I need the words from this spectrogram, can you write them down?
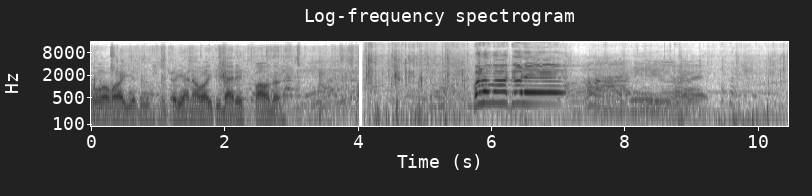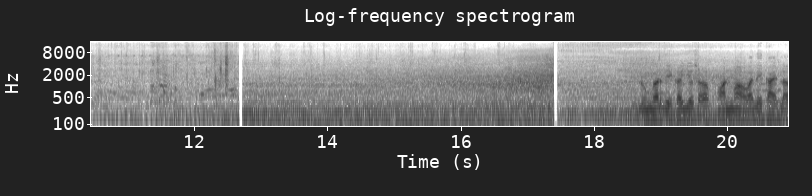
તો હવે અહીંયાથી નીકળીએ અને હવે અહીંથી ડાયરેક્ટ પાવાગઢ બોલો મહાકાળી! ડુંગર દેખાઈ ગયો છે. ફોનમાં હવા દેખાય એટલે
